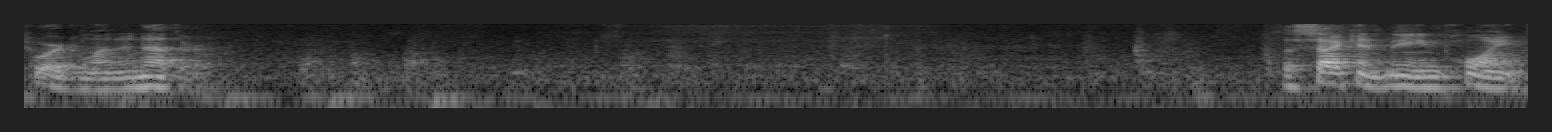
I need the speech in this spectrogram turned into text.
toward one another? The second main point,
